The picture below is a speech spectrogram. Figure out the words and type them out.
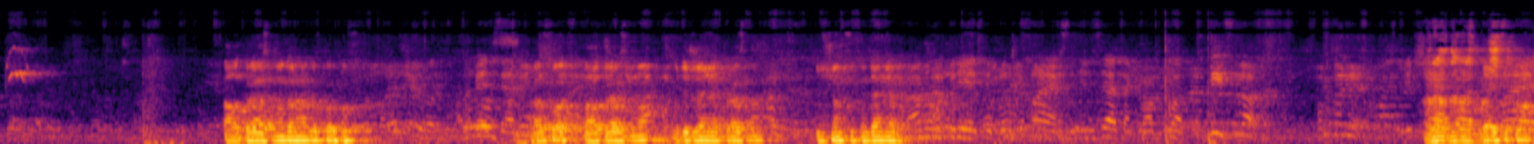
набирать. Удар ногой в корпус. Расход. Бал красному. Удержание красного. Включен секундомер. Андрей, ты поджимаешься, нельзя так работать. Равная 5 возможность. секунд.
